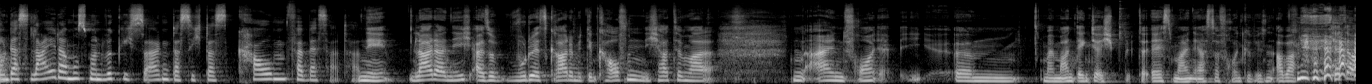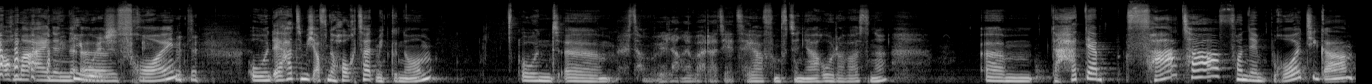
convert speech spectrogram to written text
und das leider muss man wirklich sagen, dass sich das kaum verbessert hat. Nee, leider nicht. Also, wo du jetzt gerade mit dem Kaufen, ich hatte mal einen Freund, äh, ähm, mein Mann denkt ja, ich, er ist mein erster Freund gewesen, aber ich hatte auch mal einen äh. Freund und er hatte mich auf eine Hochzeit mitgenommen. Und ähm, wie lange war das jetzt her? 15 Jahre oder was, ne? Ähm, da hat der Vater von dem Bräutigam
